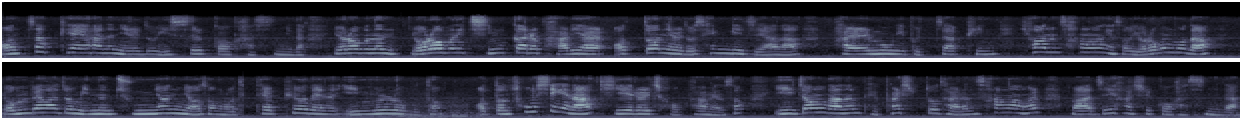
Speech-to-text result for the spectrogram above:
언짢게 하는 일도 있을 것 같습니다. 여러분은 여러분이 진가를 발휘할 어떤 일도 생기지 않아 발목이 붙잡힌 현 상황에서 여러분보다 연배가 좀 있는 중년 여성으로 대표되는 인물로부터 어떤 소식이나 기회를 접하면서 이전과는 180도 다른 상황을 맞이하실 것 같습니다.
